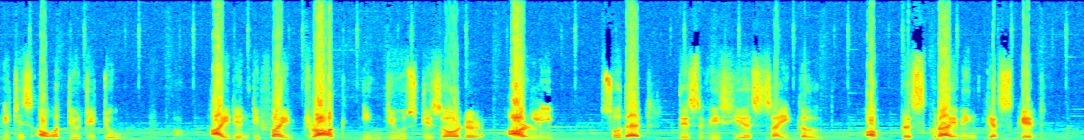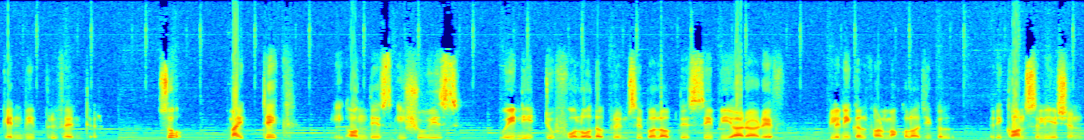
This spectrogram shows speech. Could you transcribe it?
it is our duty to identify drug induced disorder early so that this vicious cycle of prescribing cascade can be prevented. So, my take on this issue is we need to follow the principle of this CPRRF clinical pharmacological reconciliation,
